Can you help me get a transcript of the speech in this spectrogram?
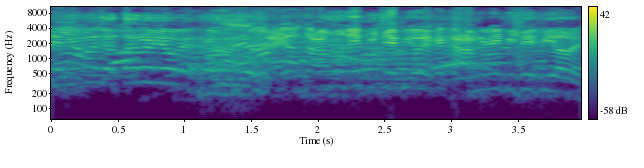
નહીં બીજેપી હોય કે કામની બીજેપી આવે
